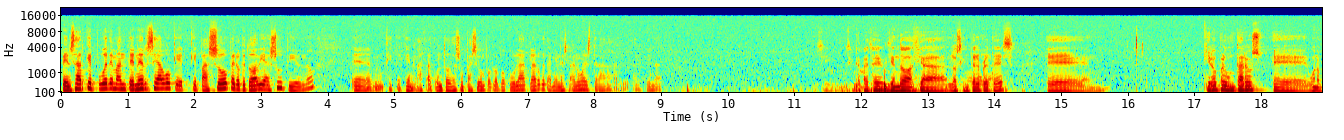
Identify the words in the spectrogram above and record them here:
pensar que puede mantenerse algo que, que, pasó pero que todavía es útil, ¿no? Em, que, que, enlaza con toda su pasión por lo popular, claro que también es la nuestra al, final. si te parece, yendo hacia los intérpretes, eh, Quiero preguntaros, eh, bueno,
